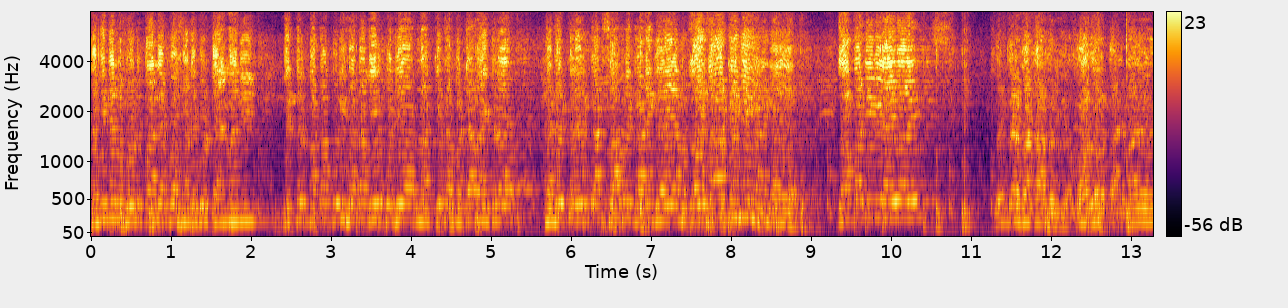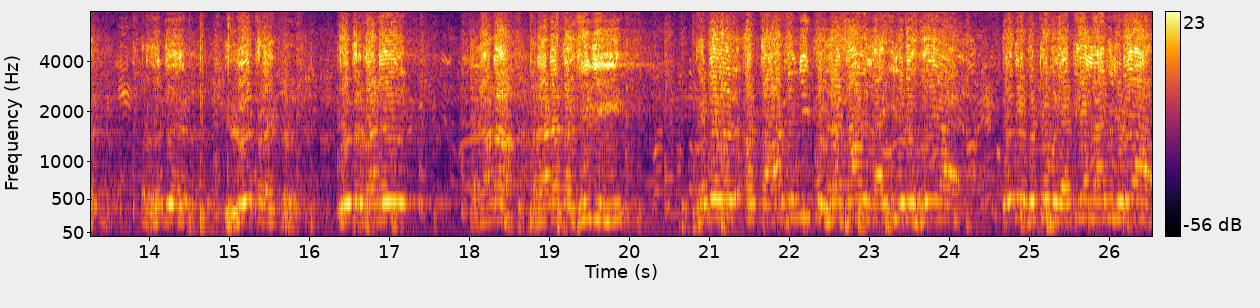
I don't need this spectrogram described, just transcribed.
ਰਵੀ ਨੇ ਵੋਟ ਪਾ ਲਿਆ ਪਰ ਸਾਡੇ ਕੋਲ ਟਾਈਮ ਹੈ ਨਹੀਂ। ਵਿੰਦਰ ਬਾਕਾਪੁਰੀ ਸਾਡਾ ਵੀਰ ਪੁੱਜਿਆ ਇਲਾਕੇ ਦਾ ਵੱਡਾ ਰਾਈਟਰ ਹੈ। ਕਦੇ ਕਲੇਰ ਕੱਟ ਸਾਹਿਬ ਨੇ ਗਾਣੇ ਗਾਏ ਆ ਸਾਹਿਬ ਟੀਵੀ। ਗਾਣੇ ਗਾਏ ਆ। ਦੁਆਬਾ ਟੀਵੀ ਆਏ ਵਾਲੇ। ਵਿੰਦਰ ਬਾਕਾਪੁਰੀ ਬਹੁਤ ਬਹੁਤ ਧੰਨਵਾਦ। ਪ੍ਰਸਿੱਧ ਲੋਕ ਰਾਈਟਰ ਉਧਰ ਸਾਡੇ ਰਾਣਾ ਰਾਣਾ ਕਲਸੀ ਜੀ ਕਹਿੰਦੇ ਅਵਤਾਰ ਸਿੰਘ ਜੀ ਭੋਲਾ ਸਾਹਿਬ ਲਾਈਵ ਜੁੜੇ ਹੋਏ ਆ। ਉਧਰ ਬਿੱਟੂ ਬਲੈਟੀਆ ਲਾਈਵ ਜੁੜਿਆ।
